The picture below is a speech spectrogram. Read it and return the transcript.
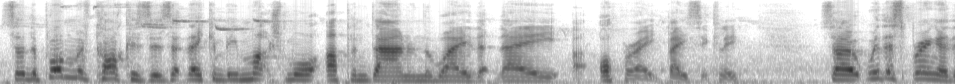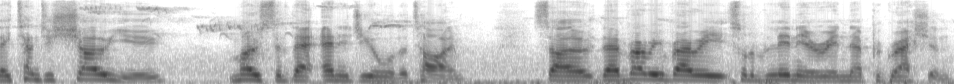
So the problem with cockers is that they can be much more up and down in the way that they uh, operate, basically. So with a Springer, they tend to show you most of their energy all the time. So they're very, very sort of linear in their progression.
